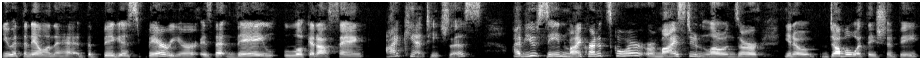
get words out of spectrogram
you hit the nail on the head. The biggest barrier is that they look at us saying i can't teach this. Have you seen my credit score or my student loans are you know double what they should be?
